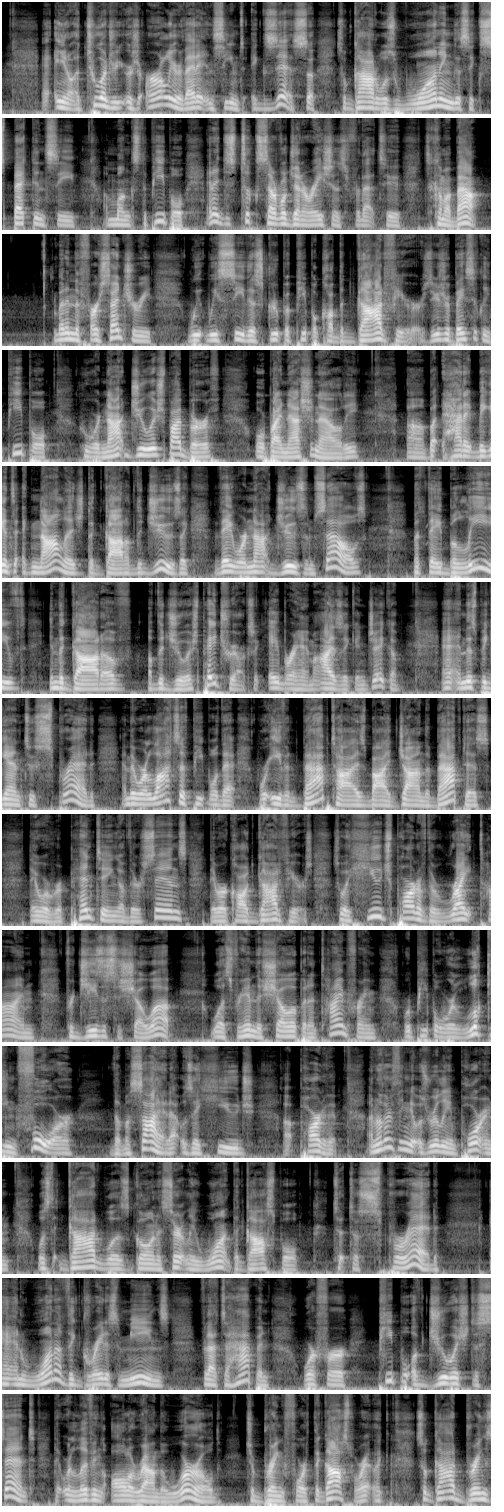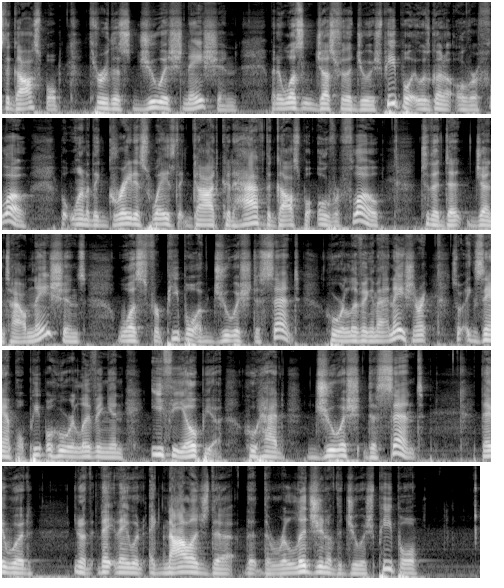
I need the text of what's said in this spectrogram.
You know, 200 years earlier, that didn't seem to exist. So, so God was wanting this expectancy amongst the people, and it just took several generations for that to to come about. But in the first century, we, we see this group of people called the God-fearers. These are basically people who were not Jewish by birth or by nationality, uh, but had to begin to acknowledge the God of the Jews. Like they were not Jews themselves, but they believed in the God of of the Jewish patriarchs, like Abraham, Isaac, and Jacob. And, and, this began to spread. And there were lots of people that were even baptized by John the Baptist. They were repenting of their sins. They were called God-fearers. So a huge part of the right time for Jesus to show up was for him to show up in a time frame where people were looking for the Messiah. That was a huge uh, part of it. Another thing that was really important was that God was going to certainly want the gospel to, to spread and one of the greatest means for that to happen were for people of Jewish descent that were living all around the world to bring forth the gospel, right? Like so God brings the gospel through this Jewish nation, but it wasn't just for the Jewish people, it was going to overflow. But one of the greatest ways that God could have the gospel overflow to the de- Gentile nations was for people of Jewish descent who were living in that nation, right? So example, people who were living in Ethiopia who had Jewish descent, they would you know, they, they would acknowledge the, the, the religion of the Jewish people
